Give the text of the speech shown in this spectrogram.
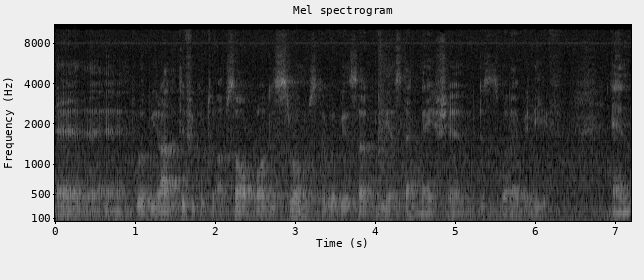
uh, it will be rather difficult to absorb all these rooms. There will be a, certainly a stagnation. This is what I believe. And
